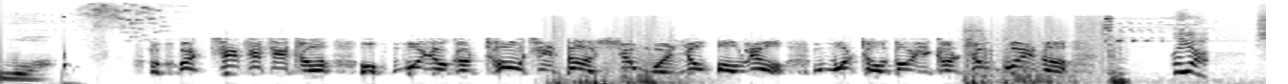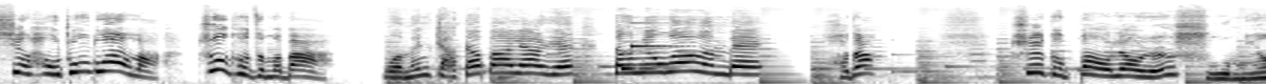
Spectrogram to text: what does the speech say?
物。奇奇记者，我有个超级大新闻要爆料，我找到一个珍贵的。哎呀，信号中断了，这可怎么办？我们找到爆料人，当面问问呗。好的，这个爆料人署名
